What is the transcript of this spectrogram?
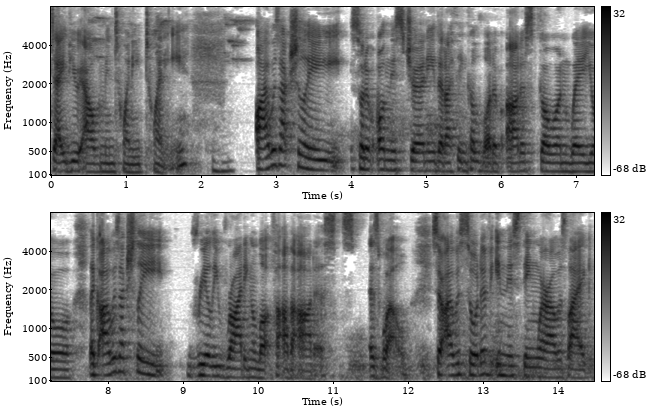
debut album in 2020. Mm-hmm. I was actually sort of on this journey that I think a lot of artists go on where you're like, I was actually really writing a lot for other artists as well. So I was sort of in this thing where I was like,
